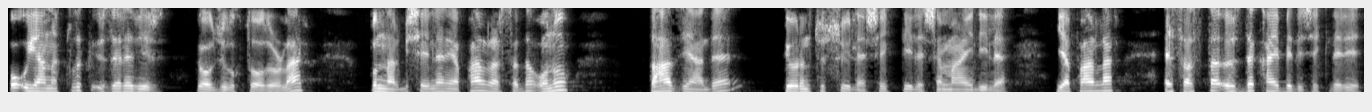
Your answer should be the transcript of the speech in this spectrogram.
o uyanıklık üzere bir yolculukta olurlar. Bunlar bir şeyler yaparlarsa da onu daha ziyade görüntüsüyle, şekliyle, şemailiyle yaparlar. Esasta özde kaybedecekleri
